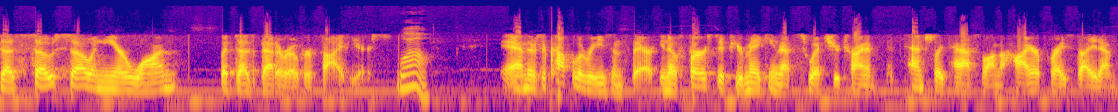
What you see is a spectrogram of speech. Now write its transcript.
does so so in year one, but does better over five years. Wow. And there's a couple of reasons there. You know, first, if you're making that switch, you're trying to potentially pass along a higher priced item.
